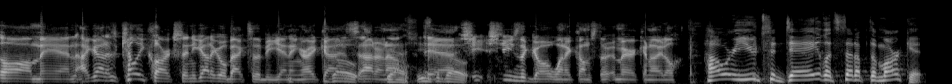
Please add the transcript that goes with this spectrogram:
Oh man, I got Kelly Clarkson. You got to go back to the beginning, right, guys? Goat. I don't know. Yeah, she's the goat. She, she's the goat when it comes to American Idol. How are you today? Let's set up the market.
